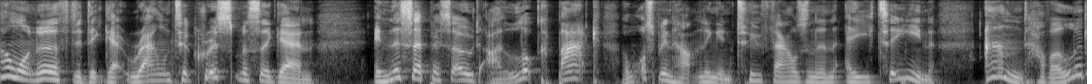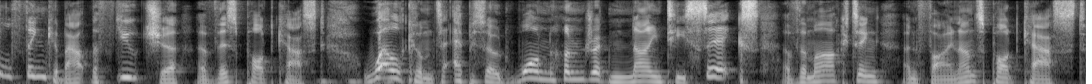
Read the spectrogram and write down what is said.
how on earth did it get round to Christmas again? In this episode, I look back at what's been happening in 2018 and have a little think about the future of this podcast. Welcome to episode 196 of the Marketing and Finance Podcast.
